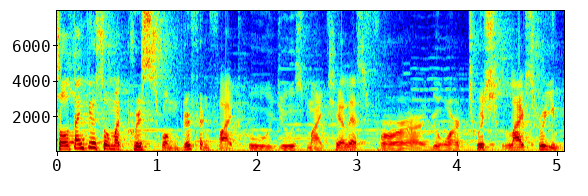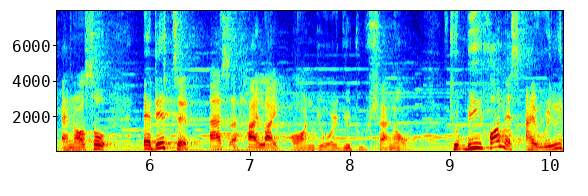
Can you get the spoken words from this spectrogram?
So thank you so much, Chris from Drift Fight, who used my tier list for your Twitch live stream and also edited as a highlight on your YouTube channel. To be honest, I'm really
